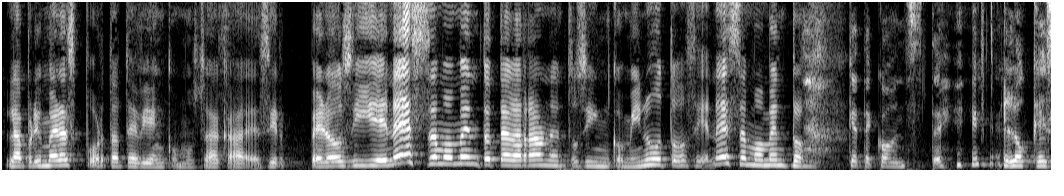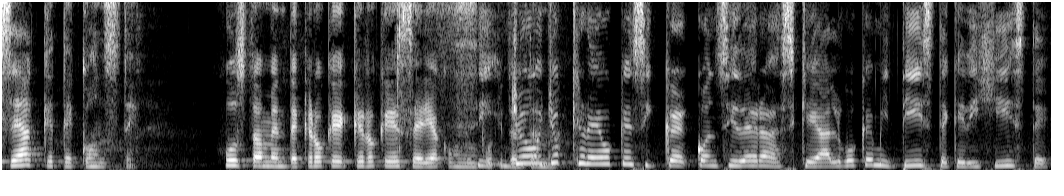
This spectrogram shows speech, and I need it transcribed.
La primera es pórtate bien, como usted acaba de decir. Pero si en ese momento te agarraron en tus cinco minutos, y en ese momento. Que te conste. Lo que sea que te conste. Justamente, creo que, creo que sería como un poquito. Yo, yo creo que si que consideras que algo que emitiste, que dijiste,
